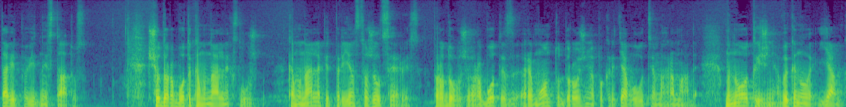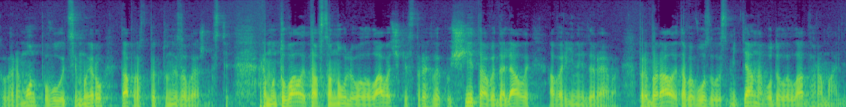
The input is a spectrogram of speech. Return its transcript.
та відповідний статус. Щодо роботи комунальних служб. Комунальне підприємство Жилсервіс продовжує роботи з ремонту дорожнього покриття вулицями громади. Минулого тижня виконали ямковий ремонт по вулиці Миру та проспекту Незалежності. Ремонтували та встановлювали лавочки, стригли кущі та видаляли аварійні дерева. Прибирали та вивозили сміття, наводили лад в громаді.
